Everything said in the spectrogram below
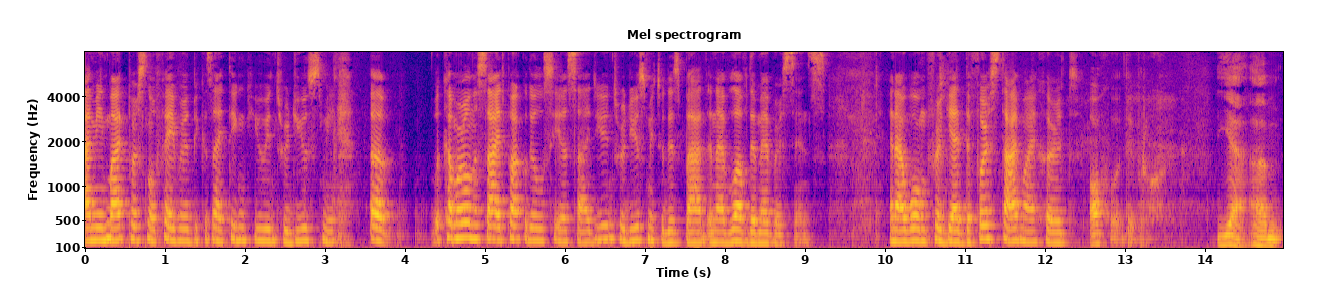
I mean, my personal favorite because I think you introduced me. Uh, Camarón aside, Paco de Lucia aside, you introduced me to this band, and I've loved them ever since. And I won't forget the first time I heard Ojo de Brujo. Yeah, um,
